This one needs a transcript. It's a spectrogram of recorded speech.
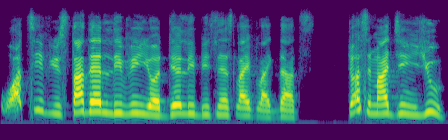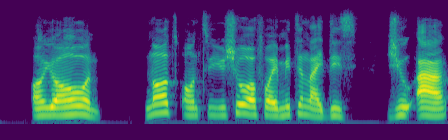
what if you started living your daily business life like that? Just imagine you on your own, not until you show up for a meeting like this. You are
